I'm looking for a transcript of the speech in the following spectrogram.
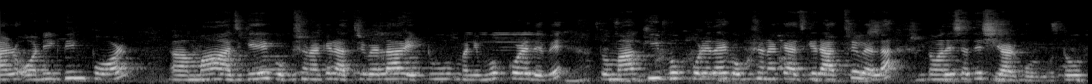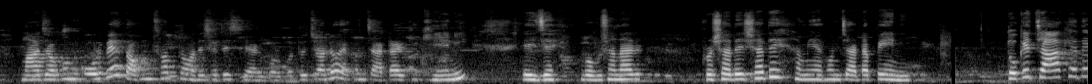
আর অনেক দিন পর মা আজকে গোপুসোনাকে রাত্রিবেলা একটু মানে ভোগ করে দেবে। তো মা কি ভোগ করে দেয় গোপুসোনাকে আজকে রাত্রিবেলা, তোমাদের সাথে শেয়ার করব। তো মা যখন করবে, তখন সব তোমাদের সাথে শেয়ার করব। তো চলো, এখন চাটা আর কি খেয়ে নিই এই যে, গোপুসোনার প্রসাদের সাথে আমি এখন চাটা পেয়ে নিই তোকে চা খেতে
